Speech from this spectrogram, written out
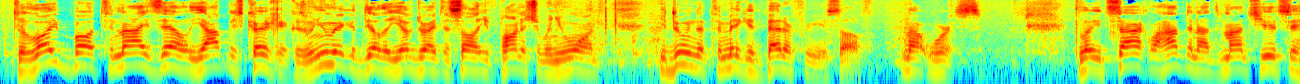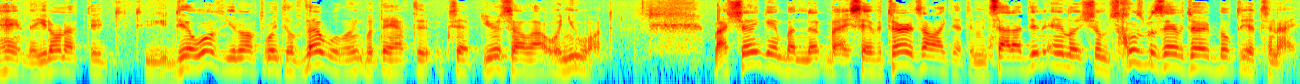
Because when you make a deal that you have the right to sell out your partnership when you want, you're doing that to make it better for yourself, not worse. That you don't have to, deal with, you don't have to wait till they're willing, but they have to accept your sellout when you want. By Sefer Torah, it's not like that. The mitzvah didn't end like Shum Schus Sefer Torah built it tonight.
